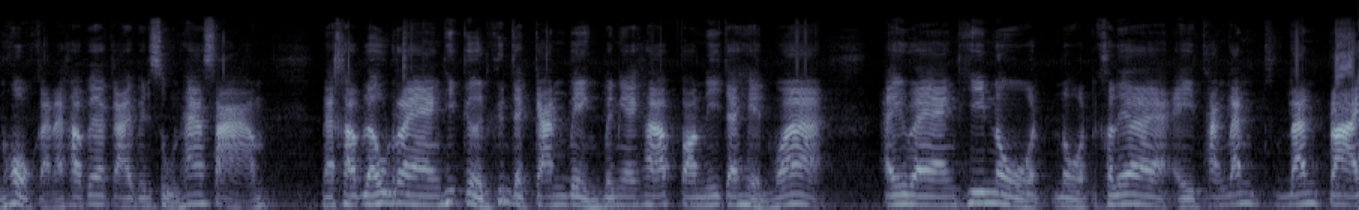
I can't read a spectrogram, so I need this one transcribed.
106อะนะครับก็จะกลายเป็น 053นะครับแล้วแรงที่เกิดขึ้นจากการเบ่งเป็นไงครับ ตอนนี้จะเห็นว่าไอแรงที่โหนดโหนดเขาเรียกอะไรไอทางด้านด้านปลาย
